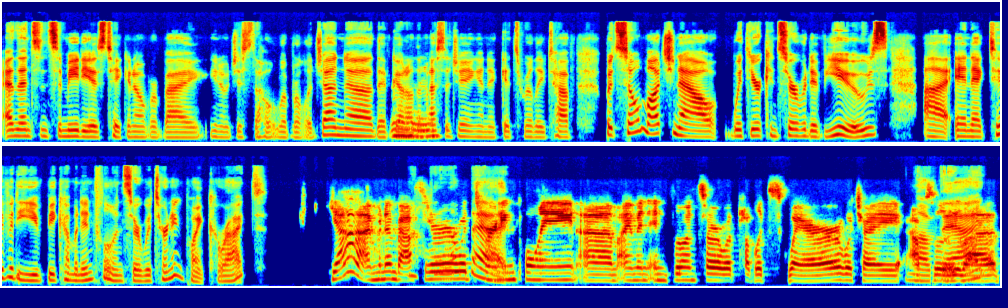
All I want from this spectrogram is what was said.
and then since the media is taken over by you know just the whole liberal agenda they've got mm-hmm. all the mm-hmm. messaging and it gets really tough but so much now with your conservative views uh, and activity you've become an influencer with turning point correct yeah, I'm an ambassador with that. Turning Point. Um, I'm an influencer with Public Square, which I love absolutely that. love.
